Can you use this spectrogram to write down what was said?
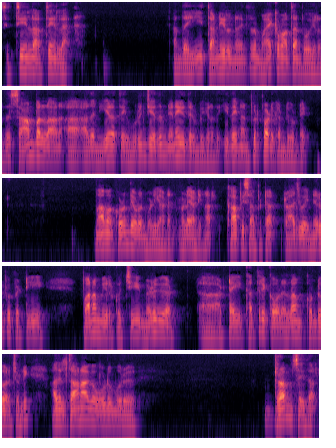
சித்தியும் இல்லை அத்தையும் இல்லை அந்த ஈ தண்ணீரில் நினைத்தது மயக்கமாகத்தான் போகிறது. சாம்பல் அதன் ஈரத்தை உறிஞ்சியதும் நினைவு திரும்புகிறது. இதை நான் பிற்பாடு கண்டுகொண்டேன். மாமா குழந்தையுடன் விளையாடன் விளையாடினார். காப்பி சாப்பிட்டார். ராஜுவை நெருப்பு பெட்டி பணம் ஈர்க்குச்சி மெழுகு அட்டை கத்திரிக்கோல் எல்லாம் கொண்டு வர சொல்லி அதில் தானாக ஓடும் ஒரு ட்ரம் செய்தார்.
